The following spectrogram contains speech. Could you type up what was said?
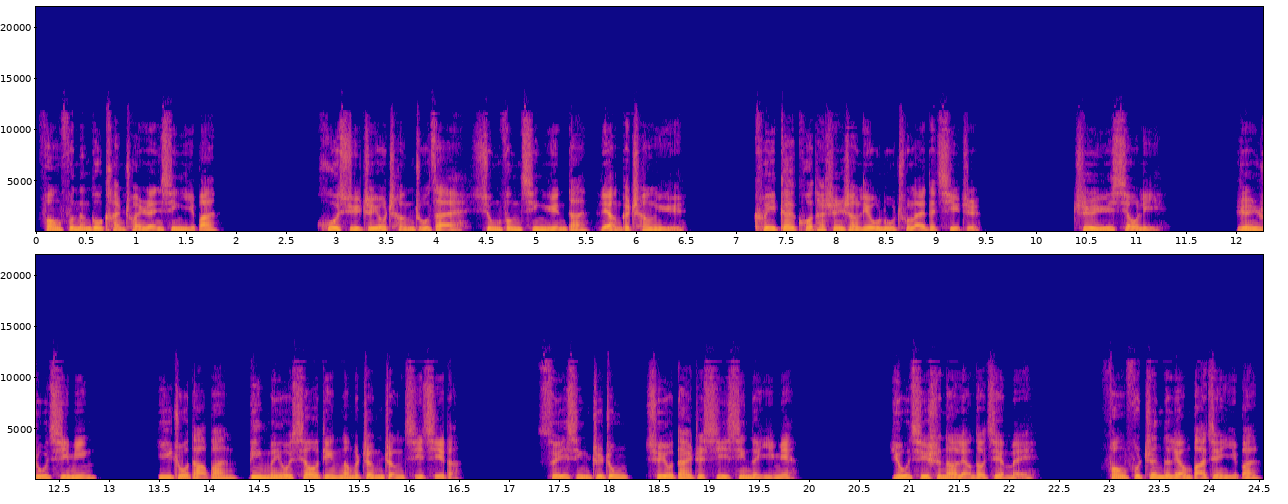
仿佛能够看穿人心一般。或许只有“成竹在胸风轻云淡”两个成语，可以概括他身上流露出来的气质。至于萧丽，人如其名，衣着打扮并没有萧鼎那么整整齐齐的。随性之中，却又带着细心的一面，尤其是那两道剑眉，仿佛真的两把剑一般。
